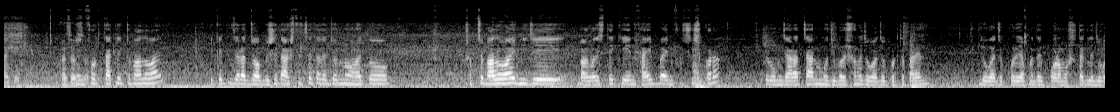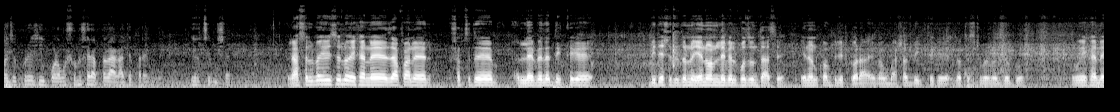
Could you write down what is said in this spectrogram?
থাকে। আচ্ছা আচ্ছা। এনফোর্ট থাকলে একটু ভালো হয়। এক্ষেত্রে যারা জব বিষয়তে আসতে চায় তাদের জন্য হয়তো সবচেয়ে ভালো হয় নিজে বাংলাদেশ থেকে এন ফাইভ বা এন ফোর শেষ করা এবং যারা চান মুজিবরের সঙ্গে যোগাযোগ করতে পারেন। যোগাযোগ করে আপনাদের পরামর্শ থাকলে যোগাযোগ করে সেই পরামর্শ অনুসারে আপনারা আগাতে পারেন। এই হচ্ছে বিষয়। রাসেল ভাই হয়েছিল এখানে জাপানের সবচেয়ে লেভেলের দিক থেকে বিদেশিদের জন্য এন অন লেভেল পর্যন্ত আছে। এনন কমপ্লিট করা এবং ভাষার দিক থেকে যথেষ্ট পরিমাণ যোগ্য। এবং এখানে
